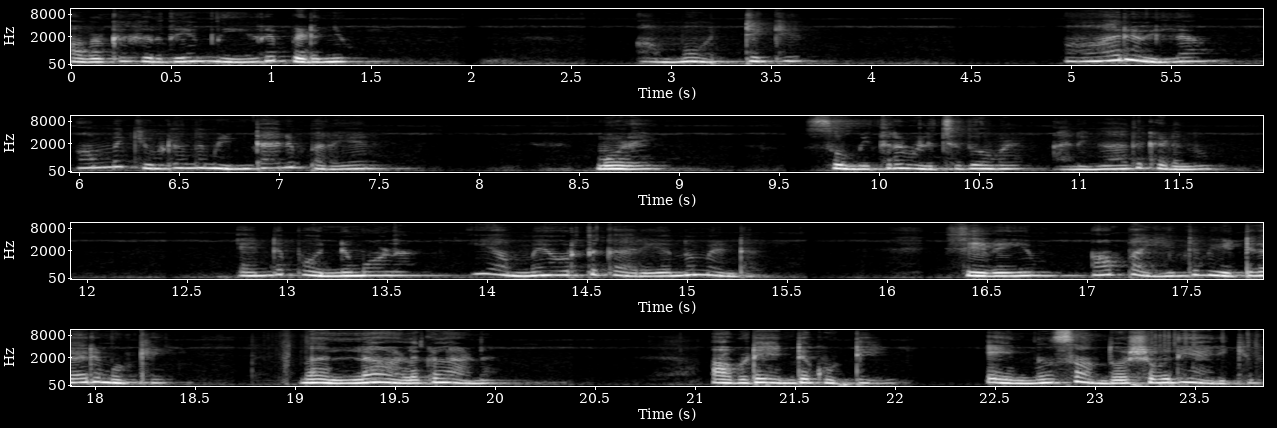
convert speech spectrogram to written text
അവൾക്ക് ഹൃദയം നീറിപ്പിടിഞ്ഞു അമ്മ ഒറ്റയ്ക്ക്? ആരുമില്ല. അമ്മയ്ക്ക് ഇവിടെ ഒന്ന് മിണ്ടാനും പറയാനും. മോളെ സുമിത്ര വിളിച്ചതും അവൾ അനങ്ങാതെ കിടന്നു. എന്റെ പൊന്നുമോൾ ഈ അമ്മയോർത്ത് കരയൊന്നും വേണ്ട. ശിവയും ആ പയ്യന്റെ വീട്ടുകാരുമൊക്കെ നല്ല ആളുകളാണ്. അവിടെ എന്റെ കുട്ടി എന്നും സന്തോഷവതിയായിരിക്കും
